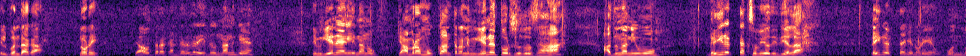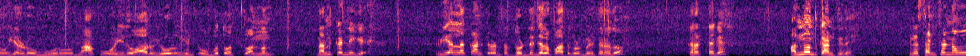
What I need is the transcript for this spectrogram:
ಇಲ್ಲಿ ಬಂದಾಗ, ನೋಡಿ, ಯಾವ ಥರ ಕಾಣ್ತಾರೆ ಅಂದರೆ ಇದು ನನಗೆ ನಿಮಗೇನೇ ಆಗಲಿ ನಾನು ಕ್ಯಾಮ್ರಾ ಮುಖಾಂತರ ನಿಮ್ಗೆ ಏನೇ ತೋರಿಸಿದ್ರು ಸಹ, ಅದನ್ನು ನೀವು ಡೈರೆಕ್ಟಾಗಿ ಸವಿಯೋದಿದೆಯಲ್ಲ? ಡೈರೆಕ್ಟಾಗಿ ನೋಡಿ, ಒಂದು, ಎರಡು, ಮೂರು, ನಾಲ್ಕು, ಐದು, ಆರು, ಏಳು, ಎಂಟು, ಒಂಬತ್ತು, ಹತ್ತು, ಹನ್ನೊಂದು. ನನ್ನ ಕಣ್ಣಿಗೆ ರಿಯಲ್ಲಾಗಿ ಕಾಣ್ತಿರೋಂಥ ದೊಡ್ಡ ಜಲಪಾತಗಳು ಬೀಳ್ತಿರೋದು ಕರೆಕ್ಟಾಗಿ ಹನ್ನೊಂದು ಕಾಣ್ತಿದೆ. ಇನ್ನು ಸಣ್ಣ ಸಣ್ಣವು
